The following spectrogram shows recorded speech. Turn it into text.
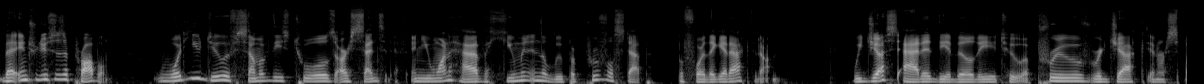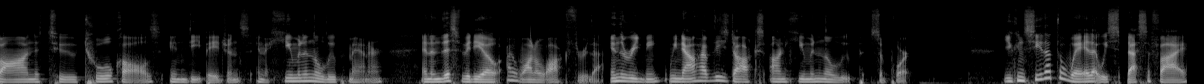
That introduces a problem. What do you do if some of these tools are sensitive and you want to have a human in the loop approval step before they get acted on? We just added the ability to approve, reject, and respond to tool calls in Deep Agents in a human in the loop manner. And in this video, I want to walk through that. In the README, we now have these docs on human in the loop support. You can see that the way that we specify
